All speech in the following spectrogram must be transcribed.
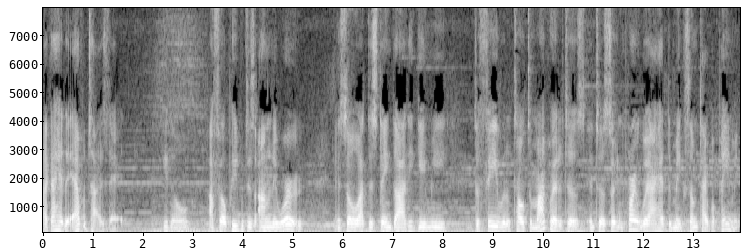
like I had to advertise that. You know, I felt people just honor their word. And so I just thank God He gave me the favor to talk to my creditors into a certain point where I had to make some type of payment.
